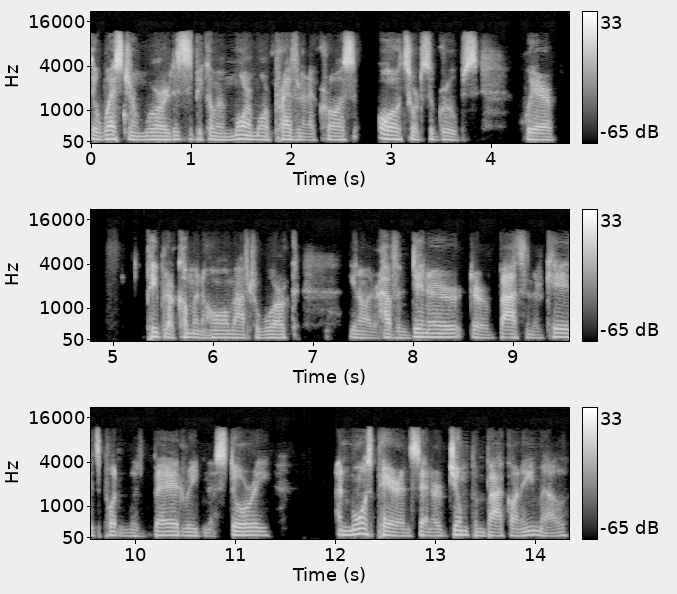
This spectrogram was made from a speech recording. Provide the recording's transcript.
the Western world, this is becoming more and more prevalent across all sorts of groups where people are coming home after work, you know, they're having dinner, they're bathing their kids, putting them to bed, reading a story, and most parents then are jumping back on email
